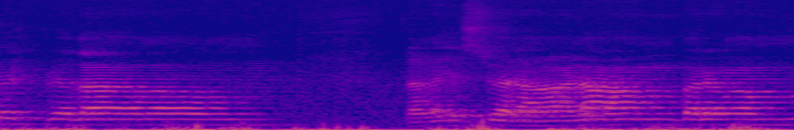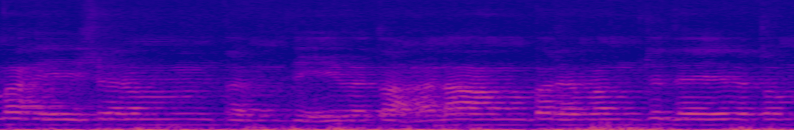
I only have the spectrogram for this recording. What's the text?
विश्वधाम। तमेश्वराणां परमं महेश्वरं तं देवतानां परमं च दैवतं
